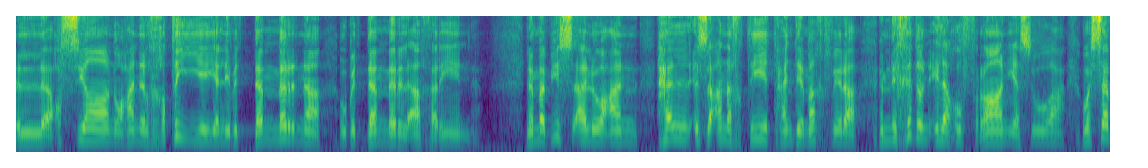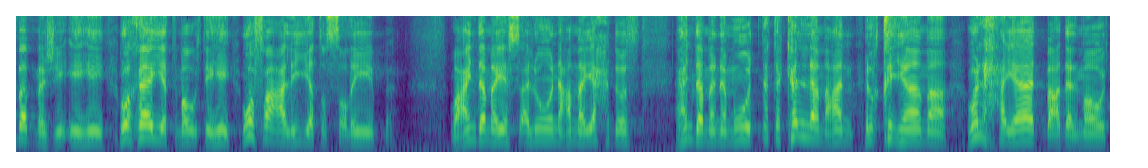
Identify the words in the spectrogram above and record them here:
العصيان وعن الخطية يلي بتدمرنا وبتدمر الآخرين. لما بيسألوا عن هل إذا أنا خطيت عندي مغفرة بناخذهم إلى غفران يسوع وسبب مجيئه وغاية موته وفعالية الصليب. وعندما يسألون عما يحدث عندما نموت نتكلم عن القيامة والحياة بعد الموت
